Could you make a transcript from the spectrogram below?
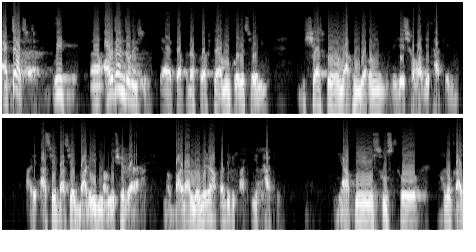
attached with organ donation আপনার প্রশ্ন এমন করেছেন, বিশ্বাস করুন, এখন যখন নিজের সমাজে থাকেন, আর আশেপাশে বাড়ির মানুষেরা বা পাড়ার লোকেরা আপনার দিকে তাকিয়ে থাকে, যে আপনি সুস্থ, ভালো কাজ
